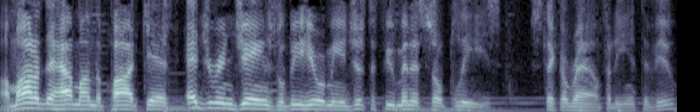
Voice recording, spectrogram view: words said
I'm honored to have him on the podcast. Edgerrin James will be here with me in just a few minutes, so please stick around for the interview.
